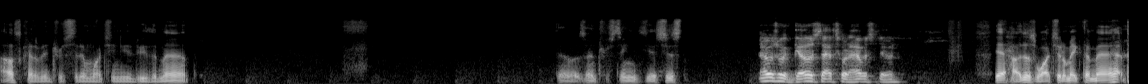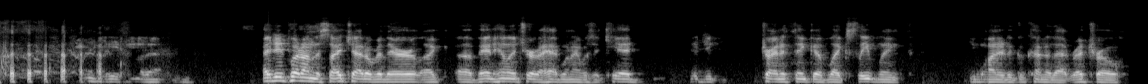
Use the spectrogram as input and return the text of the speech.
I was kind of interested in watching you do the map. That was interesting. It's just, I was with Ghost. That's what I was doing. Yeah, I was just watching him make the map. I didn't know that. I did put on the side chat over there like a Van Halen shirt I had when I was a kid. Did you trying to think of like sleeve length? You wanted to go kind of that retro.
